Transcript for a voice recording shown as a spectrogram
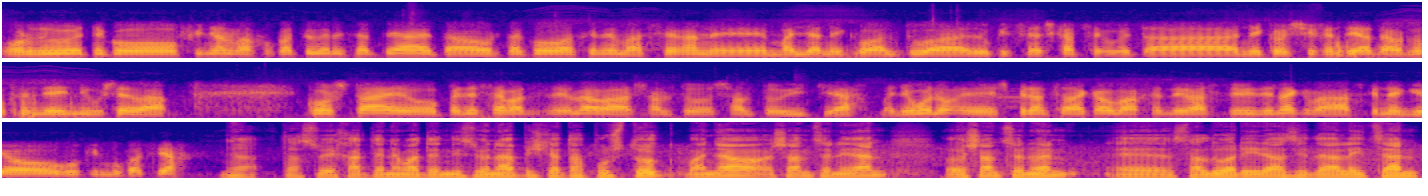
ordu eteko final bat jokatu berrizatea, eta hortako azkenen, ba, segan e, maila neko altua edukitzea eskatzeu, eta neko exigentia, eta ordu jendea indi ba, kosta edo pereza bat zela ba salto salto ditea. Baina bueno, eh, esperantza dakau ba jende gazte denak ba azkenek geo gukin bukatzea. Ja, ta zue jaten ematen dizuena pizkata pustuk, baina esan zenidan o esan zenuen, eh salduari irazita leitzan,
